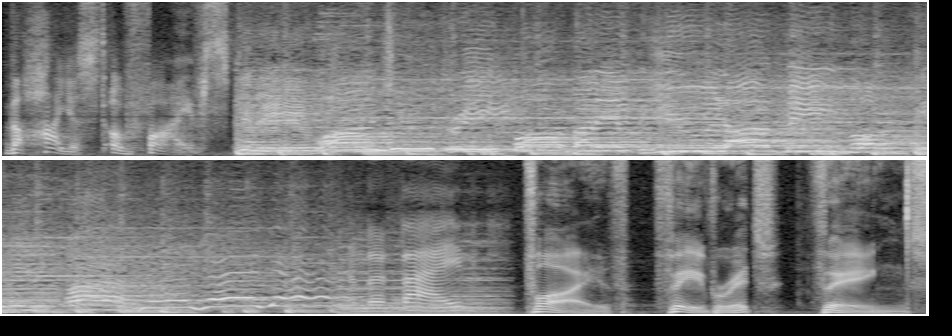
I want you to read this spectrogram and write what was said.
the highest of fives. Give me One, two, three, four. But if you love me more, give me five. Yeah, yeah, yeah. Number five. Five favorite things.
